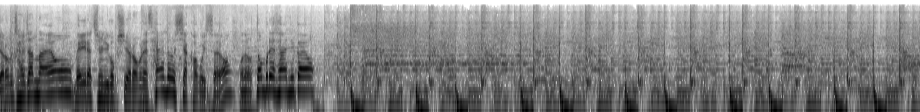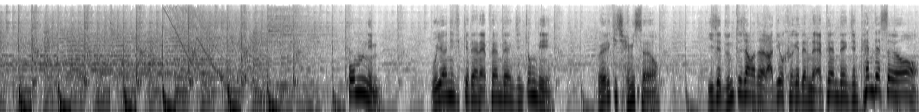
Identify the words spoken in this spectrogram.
여러분 잘 잤나요? 매일 아침 7시 여러분의 사연으로 시작하고 있어요. 오늘 어떤 분의 사연일까요? 뽐님, 우연히 듣게 된 FM대행진 쫑디. 왜 이렇게 재밌어요? 이제 눈 뜨자마자 라디오 크게 되는 FM대행진 팬 됐어요.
